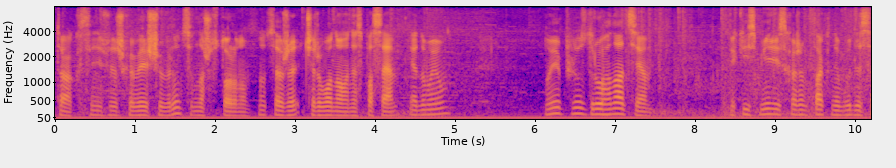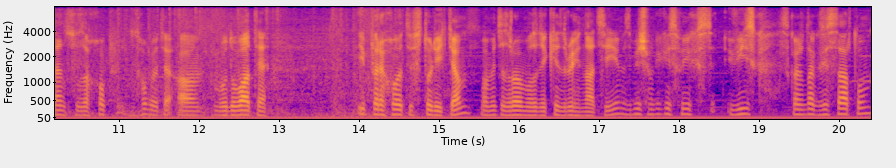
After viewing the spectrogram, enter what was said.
Так, синій швидко вирішив вернутися в нашу сторону. Ну це вже червоного не спасе, я думаю. Ну і плюс друга нація. В якійсь мірі, скажімо так, не буде сенсу захоп... захоплювати, а будувати і переходити в століття, бо ми це зробимо завдяки другій нації. Збільшимо кількість своїх військ, скажімо так, зі старту.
